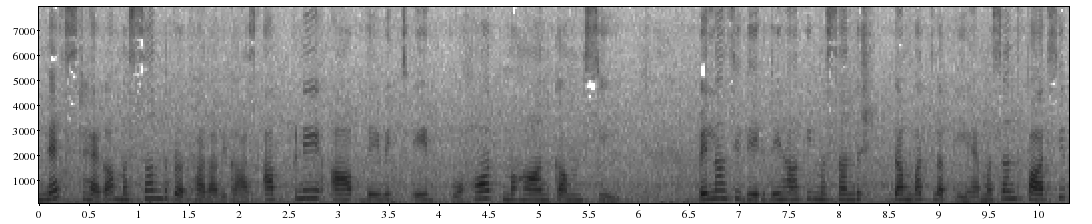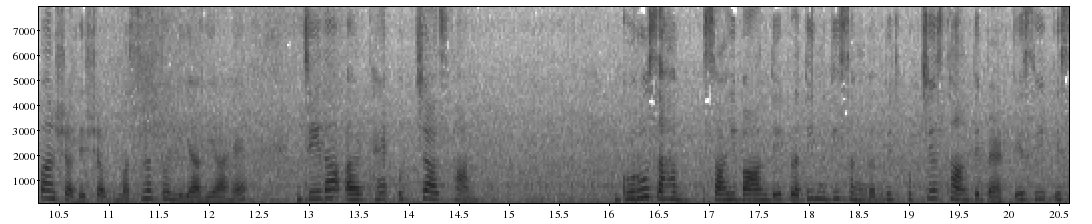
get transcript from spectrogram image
ਨੈਕਸਟ ਹੈਗਾ ਮਸੰਦ ਪ੍ਰਥਾ ਦਾ ਵਿਕਾਸ। ਆਪਣੇ ਆਪ ਦੇ ਵਿੱਚ ਇਹ ਬਹੁਤ ਮਹਾਨ ਕੰਮ ਸੀ। ਪਹਿਲਾਂ ਅਸੀਂ ਦੇਖਦੇ ਹਾਂ ਕਿ ਮਸੰਦ ਦਾ ਮਤਲਬ ਕੀ ਹੈ। ਮਸੰਦ ਫਾਰਸੀ ਭਾਸ਼ਾ ਦੇ ਸ਼ਬਦ ਮਸਨਦ ਤੋਂ ਲਿਆ ਗਿਆ ਹੈ, ਜਿਹਦਾ ਅਰਥ ਹੈ ਉੱਚਾ ਸਥਾਨ। ਗੁਰੂ ਸਾਹਿਬ ਸਾਹਿਬਾਨ ਦੇ ਪ੍ਰਤੀਨਿਧੀ ਸੰਗਤ ਵਿੱਚ ਉੱਚੇ ਸਥਾਨ ਤੇ ਬੈਠਦੇ ਸੀ, ਇਸ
